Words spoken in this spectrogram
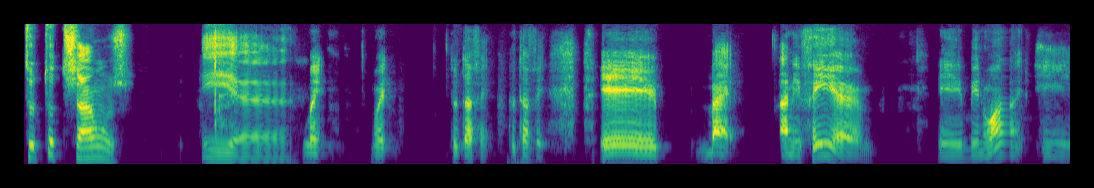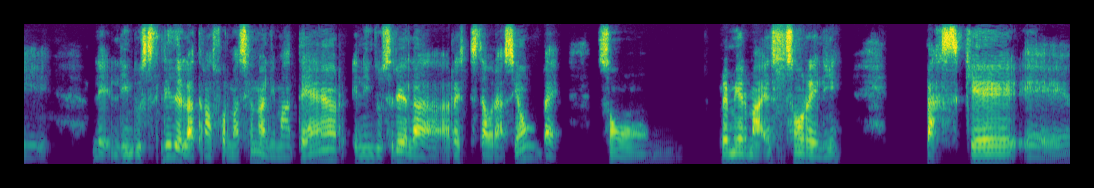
tout, tout change. Et, Oui, oui, tout à fait, tout à fait. Et ben, en effet, et Benoît, et l'industrie de la transformation alimentaire et l'industrie de la restauration, ben, sont, premièrement, elles sont reliées parce que eh,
